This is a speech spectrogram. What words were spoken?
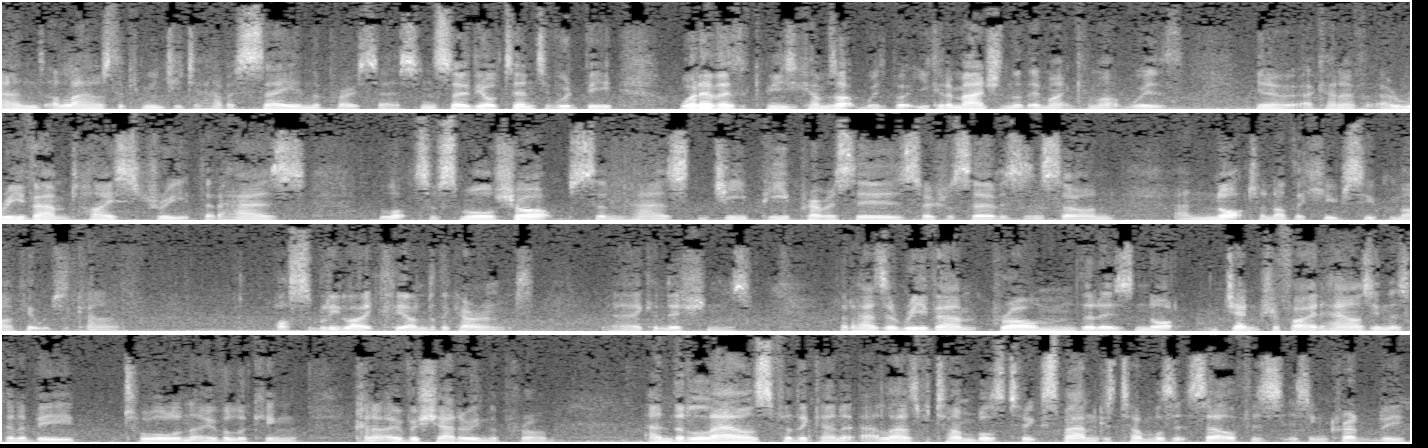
and allows the community to have a say in the process. And so the alternative would be whatever the community comes up with, but you can imagine that they might come up with, you know, a kind of a revamped high street that has lots of small shops and has GP premises, social services and so on, and not another huge supermarket, which is kind of possibly likely under the current uh, conditions. That has a revamped prom, that is not gentrified housing that's going to be tall and overlooking, kind of overshadowing the prom and that allows for the kind of allows for Tumbles to expand because Tumbles itself is, is incredibly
